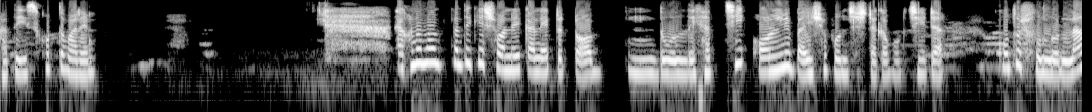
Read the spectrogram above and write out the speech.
হাতে ইউজ করতে পারেন। এখন আমি আপনাদেরকে স্বর্ণের কানে একটা টপ দোল দেখাচ্ছি। অনলি বাইশশো পঞ্চাশ টাকা পড়ছে এটা। কত সুন্দর না?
